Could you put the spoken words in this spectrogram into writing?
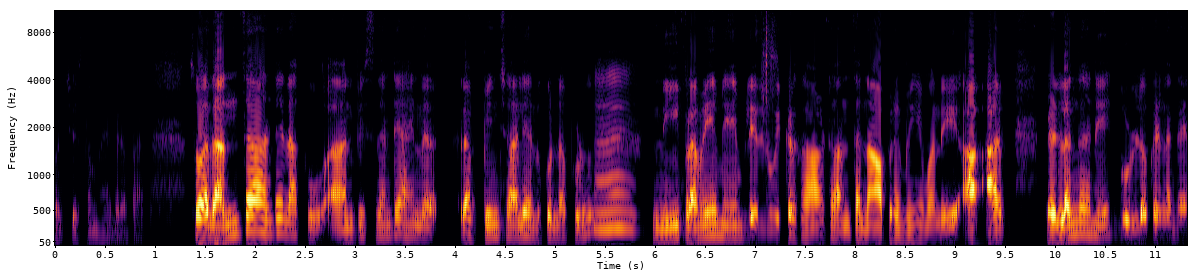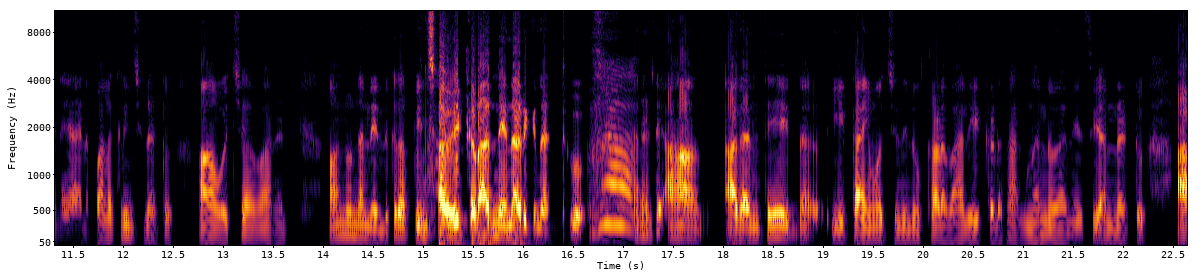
వచ్చేస్తాం హైదరాబాద్. సో అదంతా అంటే నాకు అనిపిస్తుంది అంటే ఆయన రప్పించాలి అనుకున్నప్పుడు నీ ప్రమేయం ఏం లేదు. నువ్వు ఇక్కడికి రావటం అంతా నా ప్రమేయం అని వెళ్ళంగానే గుడిలోకి వెళ్ళంగానే ఆయన పలకరించినట్టు ఆ వచ్చావా? అని అంటే "ఆ, నువ్వు నన్ను ఎందుకు రప్పించావు ఇక్కడ? అని నేను అడిగినట్టు. అని అంటే "ఆ, అదంతే ఈ టైం వచ్చింది నువ్వు కడవాలి ఇక్కడ నాకు నన్ను అనేసి అన్నట్టు ఆ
